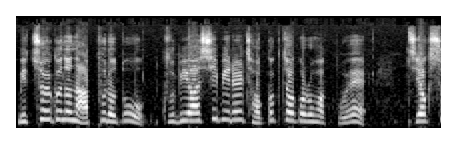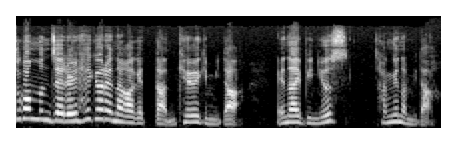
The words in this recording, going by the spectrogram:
미추홀구는 앞으로도 구비와 시비를 적극적으로 확보해 지역 수건 문제를 해결해 나가겠다는 계획입니다. NIB 뉴스 장윤아입니다.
